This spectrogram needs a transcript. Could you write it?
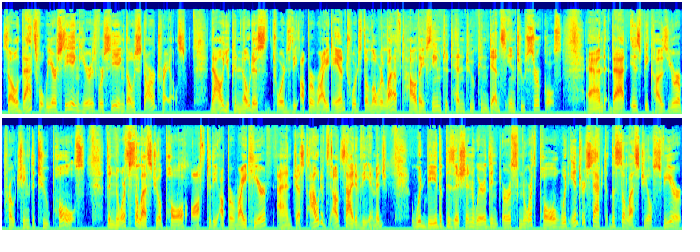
So that's what we are seeing here is we're seeing those star trails. Now you can notice towards the upper right and towards the lower left how they seem to tend to condense into circles. And that is because you're approaching the two poles. The north celestial pole off to the upper right here and just out of outside of the image would be the position where the Earth's north pole would intersect the celestial sphere.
